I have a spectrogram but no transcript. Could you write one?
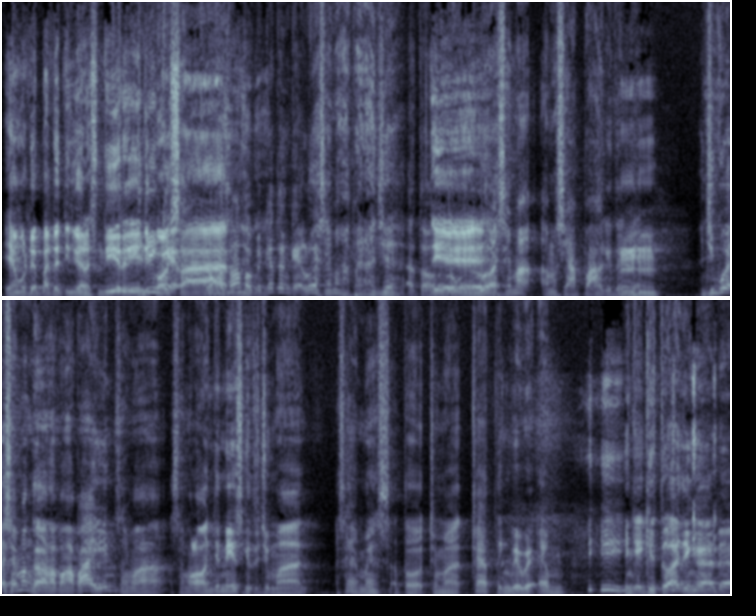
Yang udah pada tinggal sendiri jadi di kayak kosan. kalau nggak salah gitu. topiknya tuh yang kayak lu SMA ngapain aja atau Iya. lu, lu SMA sama siapa gitu kayak Mhm. anjing gue SMA nggak ngapa-ngapain sama sama lawan jenis gitu cuma SMS atau cuma chatting BBM yang kayak gitu aja nggak ada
